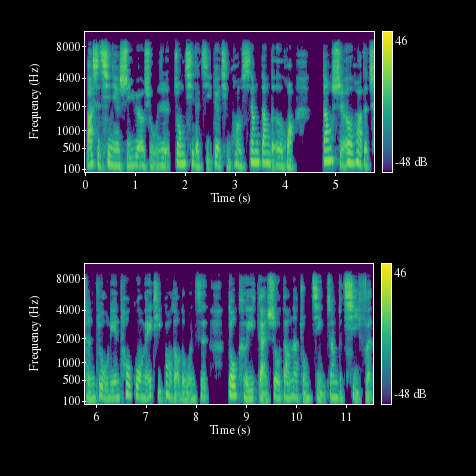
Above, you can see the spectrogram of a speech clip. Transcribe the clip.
八十七年十一月二十五日，中企的挤兑情况相当的恶化。当时恶化的程度，连透过媒体报道的文字都可以感受到那种紧张的气氛。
